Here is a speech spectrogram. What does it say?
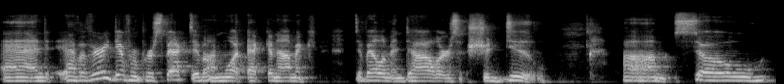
and have a very different perspective on what economic development dollars should do. Um, so,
